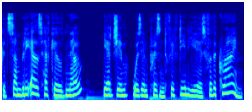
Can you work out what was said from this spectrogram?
Could somebody else have killed Nell? Yet Jim was imprisoned 15 years for the crime.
